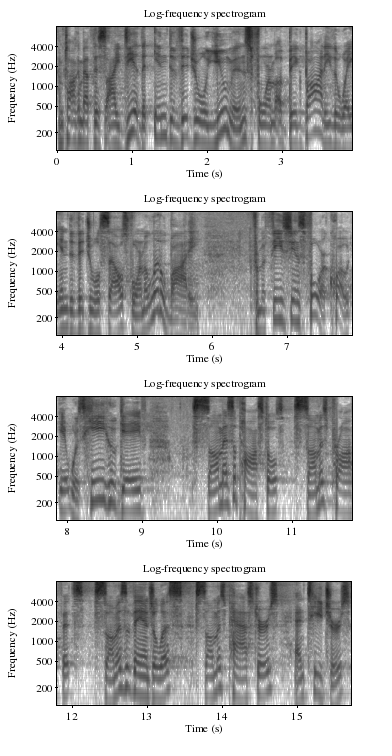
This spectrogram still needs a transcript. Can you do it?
I'm talking about this idea that individual humans form a big body the way individual cells form a little body. From Ephesians 4, quote, "It was he who gave some as apostles, some as prophets, some as evangelists, some as pastors and teachers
